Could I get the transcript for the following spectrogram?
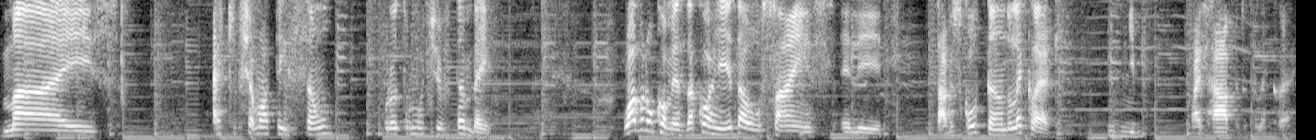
mas a equipe chamou atenção por outro motivo também. Logo no começo da corrida, o Sainz ele estava escoltando o Leclerc. Uhum. E mais rápido que o Leclerc.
